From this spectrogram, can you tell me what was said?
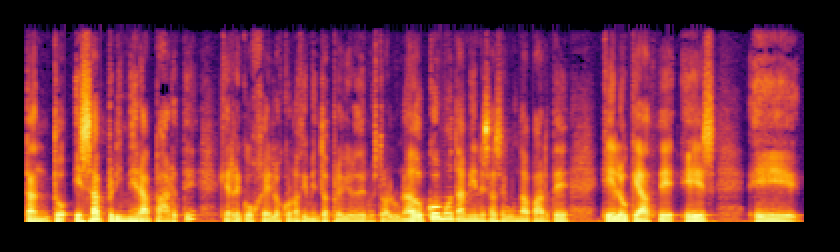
tanto esa primera parte que recoge los conocimientos previos de nuestro alumnado, como también esa segunda parte que lo que hace es eh,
